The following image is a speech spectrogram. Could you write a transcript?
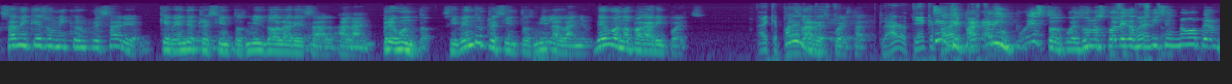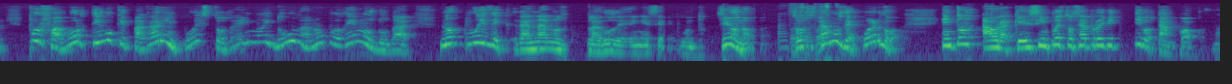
¿saben qué es un microempresario? Que vende 300 mil dólares al, al, año. Pregunto, si vendo 300 mil al año, ¿debo no pagar impuestos? ¿Cuál es la respuesta? Claro, tiene que pagar, que pagar impuestos. Pues unos colegas me dicen, no, pero por favor, tengo que pagar impuestos. Ahí no hay duda, no podemos dudar. No puede ganarnos la duda en ese punto. ¿Sí o no? estamos de acuerdo. Entonces, ahora que ese impuesto sea prohibitivo, tampoco. No,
